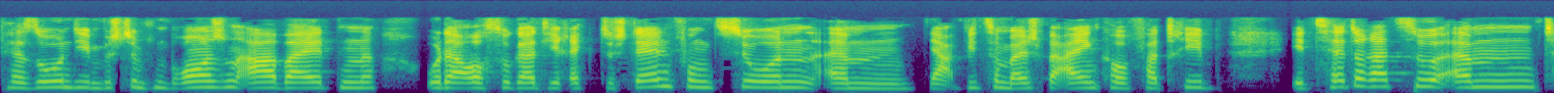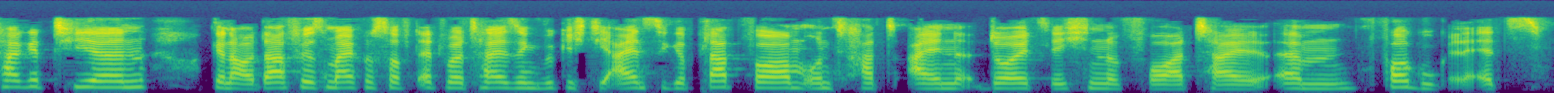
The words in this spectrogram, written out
Personen, die in bestimmten Branchen arbeiten oder auch sogar direkte Stellenfunktionen, ähm, ja, wie zum Beispiel Einkauf, Vertrieb etc. zu ähm, targetieren. Genau, dafür ist Microsoft Advertising wirklich die einzige Plattform und hat einen deutlichen Vorteil ähm, vor Google. Google Ads.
